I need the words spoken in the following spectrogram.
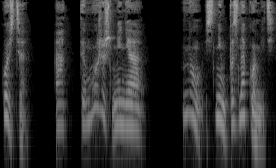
«Костя, «А ты можешь меня, ну, с ним познакомить?»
